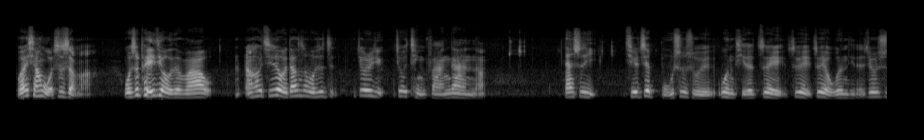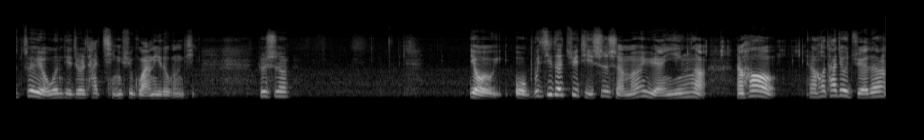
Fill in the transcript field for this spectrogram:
我在想我是什么？我是陪酒的吗？然后其实我当时我是就是就挺反感的。但是其实这不是属于问题的最最最有问题的，就是最有问题就是他情绪管理的问题，就是。有我不记得具体是什么原因了，然后，然后他就觉得，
